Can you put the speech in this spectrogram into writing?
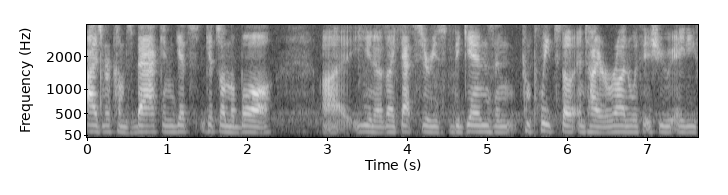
Eisner comes back and gets gets on the ball, uh, you know, like that series begins and completes the entire run with issue 80,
